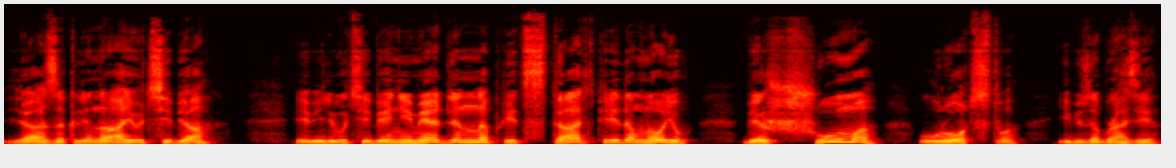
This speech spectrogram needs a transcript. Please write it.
«Я заклинаю тебя и велю тебе немедленно предстать передо мною, без шума, уродства и безобразия.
